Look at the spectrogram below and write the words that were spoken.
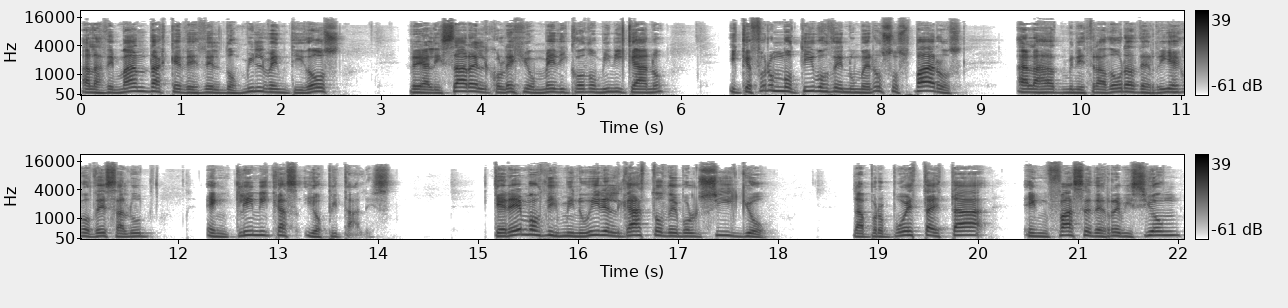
a las demandas que desde el 2022 realizara el Colegio Médico Dominicano y que fueron motivos de numerosos paros a las administradoras de riesgo de salud en clínicas y hospitales. Queremos disminuir el gasto de bolsillo la propuesta está en fase de revisión,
